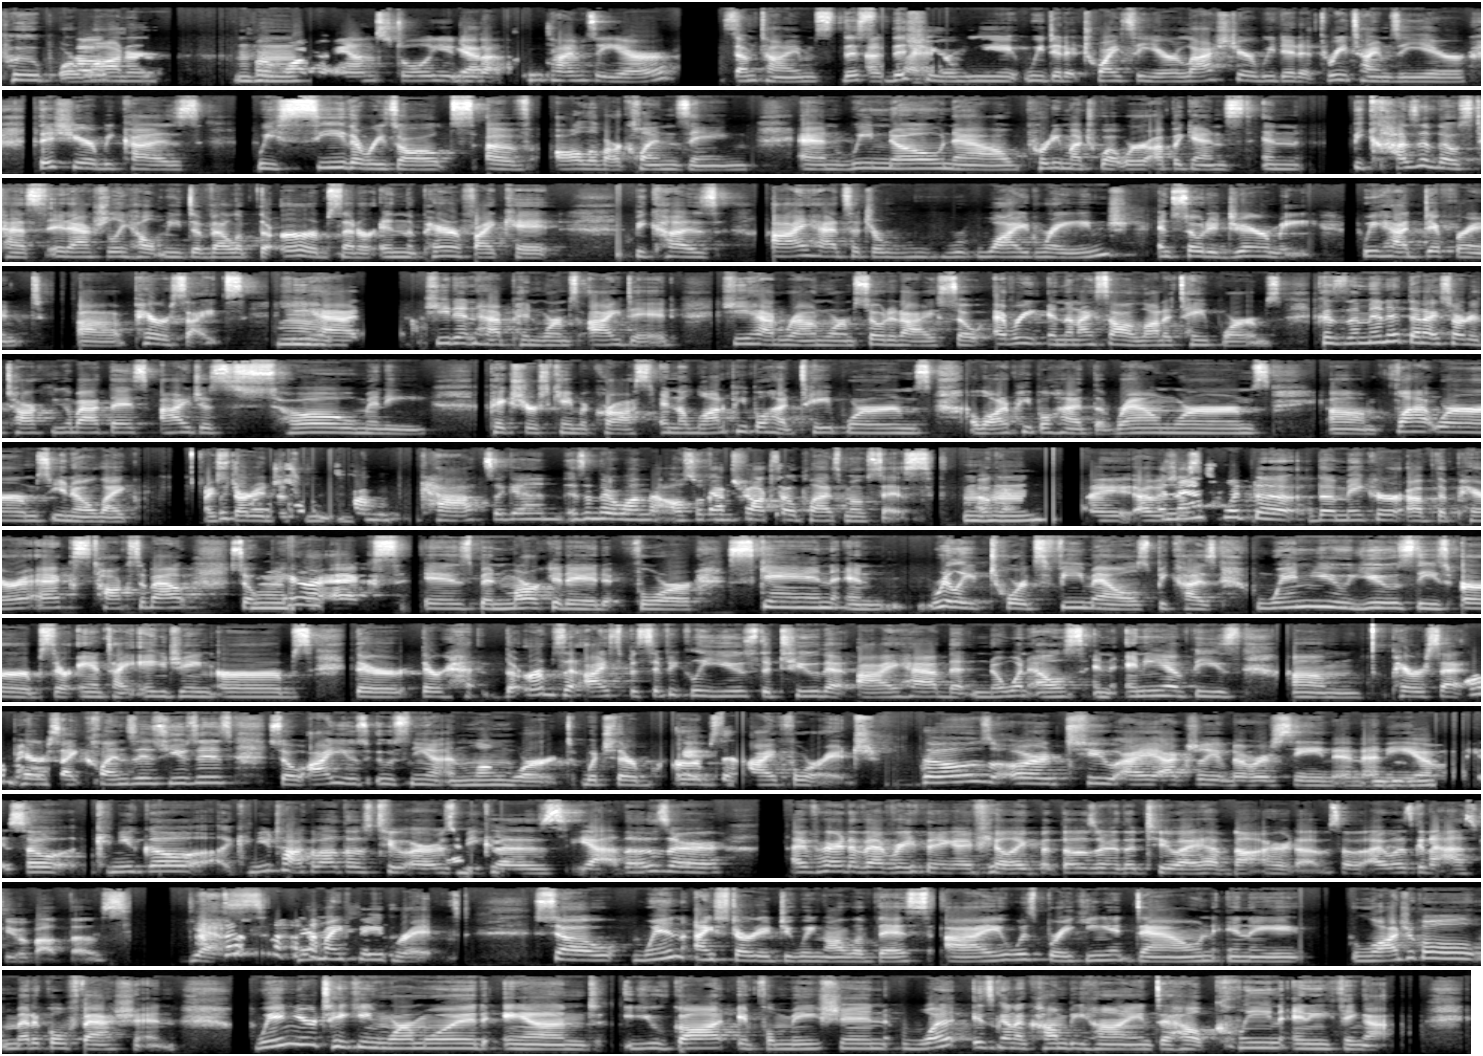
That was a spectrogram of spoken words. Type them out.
poop or water. For mm-hmm. water and stool, you yep. do that three times a year. Sometimes this okay. this year we we did it twice a year. Last year we did it three times a year. This year because we see the results of all of our cleansing and we know now pretty much what we're up against and because of those tests it actually helped me develop the herbs that are in the ParaFY kit because I had such a r- wide range and so did Jeremy we had different uh, parasites mm. he had he didn't have pinworms. I did. He had roundworms. So did I. So every, and then I saw a lot of tapeworms. Because the minute that I started talking about this, I just, so many pictures came across. And a lot of people had tapeworms. A lot of people had the roundworms, um, flatworms, you know, like I Which started just from cats again. Isn't there one that also comes from toxoplasmosis? Mm-hmm. Okay. I, I and just... that's what the the maker of the Para X talks about. So mm-hmm. Para X is been marketed for skin and really towards females because when you use these herbs, they're anti-aging herbs. They're they're the herbs that I specifically use, the two that I have that no one else in any of these um, parasite oh. parasite cleanses uses. So I use usnea and lungwort, which they're herbs that I forage. Those are two I actually have never seen in any mm-hmm. of. So can you go? Can you talk about those two herbs because yeah, those are. I've heard of everything. I feel like, but those are the two I have not heard of. So I was going to ask you about those. Yes, they're my favorite. So when I started doing all of this, I was breaking it down in a logical medical fashion. When you're taking wormwood and you've got inflammation, what is going to come behind to help clean anything up?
